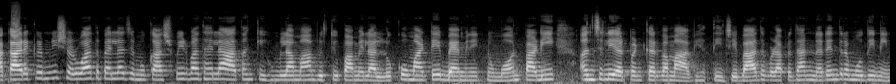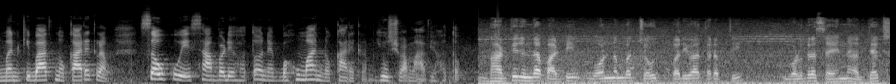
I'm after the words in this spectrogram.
આ કાર્યક્રમની શરૂઆત પહેલા જમ્મુ કાશ્મીરમાં થયેલા આતંકી હુમલામાં મૃત્યુ પામેલા લોકો માટે બે મિનિટનું મૌન પાડી અંજલિ અર્પણ કરવામાં આવી હતી, જે બાદ વડાપ્રધાન નરેન્દ્ર મોદીની મન કી બાતનો કાર્યક્રમ સૌ કોઈએ સાંભળ્યો હતો અને બહુમાનનો કાર્યક્રમ યોજવામાં આવ્યો હતો. ભારતીય જનતા પાર્ટી વોર્ડ નંબર ચૌદ પરિવાર તરફથી વડોદરા શહેરના અધ્યક્ષ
